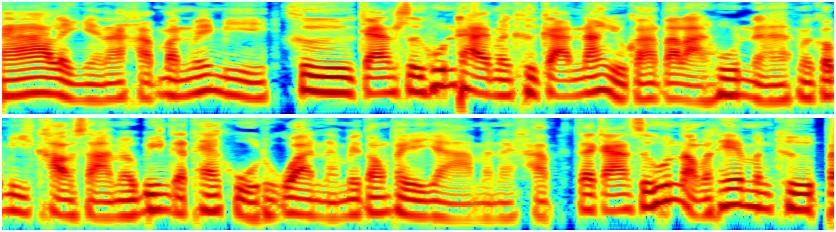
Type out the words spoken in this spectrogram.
นะอะไรเงี้ยนะครับมันไม่มีคือการซื้อหุ้นไทยมันคือการนั่งอยู่กลางตลาดหุ้นนะมันก็มีข่าวสารมาวิ่งกระแทกหูทุกวันนะไม่ต้องพยายามนะครับแต่การซื้อหุ้นต่างประเทศมันคือไป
